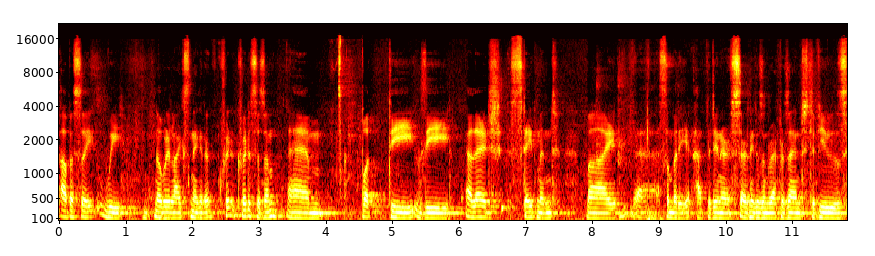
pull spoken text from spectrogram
obviously we nobody likes negative crit- criticism, um, but the the alleged statement by uh, somebody at the dinner certainly doesn't represent the views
